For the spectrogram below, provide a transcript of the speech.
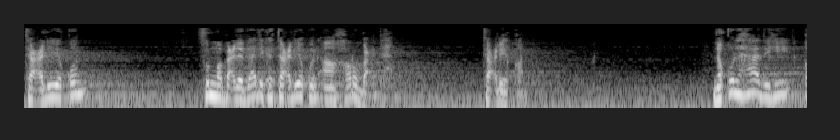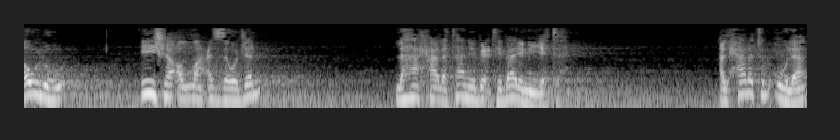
تعليق ثم بعد ذلك تعليق آخر بعده. تعليقا نقول هذه قوله إن شاء الله عز وجل لها حالتان باعتبار نيته. الحالة الأولى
